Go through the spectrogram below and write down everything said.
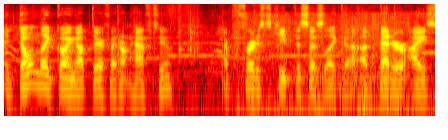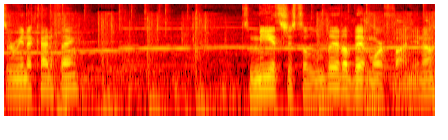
I don't like going up there if I don't have to. I prefer to keep this as like a, a better ice arena kind of thing. To me, it's just a little bit more fun, you know?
